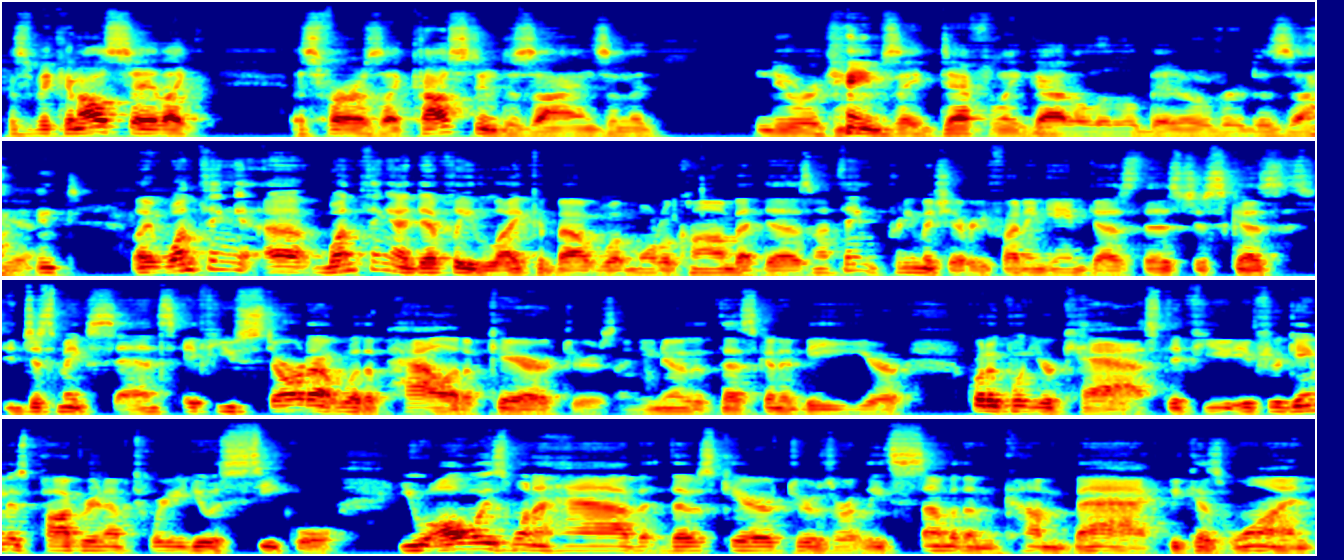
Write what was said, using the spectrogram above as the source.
because we can all say like as far as like costume designs in the newer games, they definitely got a little bit over designed. Like one thing, uh, one thing I definitely like about what Mortal Kombat does, and I think pretty much every fighting game does this, just because it just makes sense. If you start out with a palette of characters, and you know that that's going to be your quote unquote your cast, if you if your game is popular enough to where you do a sequel, you always want to have those characters, or at least some of them, come back because one,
